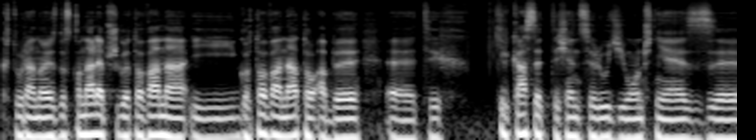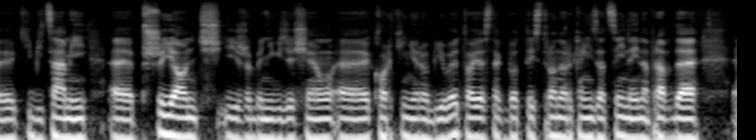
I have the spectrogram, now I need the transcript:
która no jest doskonale przygotowana i gotowa na to, aby tych kilkaset tysięcy ludzi łącznie z kibicami e, przyjąć i żeby nigdzie się e, korki nie robiły. To jest jakby od tej strony organizacyjnej naprawdę e,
